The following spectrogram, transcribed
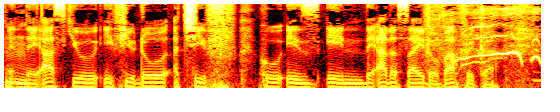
and hmm. they ask you if you know a chief who is in the other side of Africa,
